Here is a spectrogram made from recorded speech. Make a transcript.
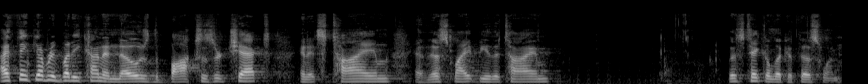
I think everybody kind of knows the boxes are checked and it's time, and this might be the time. Let's take a look at this one.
